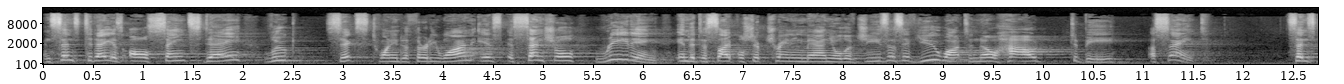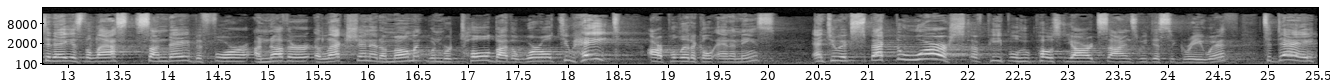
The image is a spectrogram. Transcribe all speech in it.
And since today is All Saints' Day, Luke 6 20 to 31 is essential reading in the discipleship training manual of Jesus if you want to know how to be a saint. Since today is the last Sunday before another election, at a moment when we're told by the world to hate our political enemies and to expect the worst of people who post yard signs we disagree with, today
